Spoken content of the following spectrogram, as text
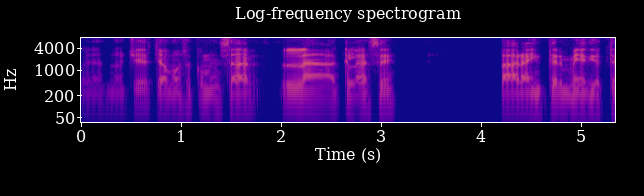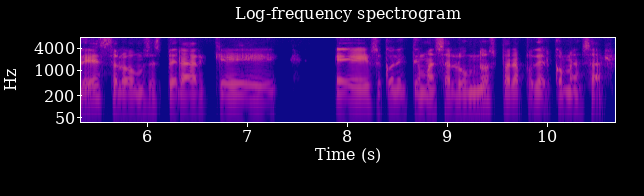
Buenas noches, ya vamos a comenzar la clase para intermedio 3. Solo vamos a esperar que eh, se conecten más alumnos para poder comenzar.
